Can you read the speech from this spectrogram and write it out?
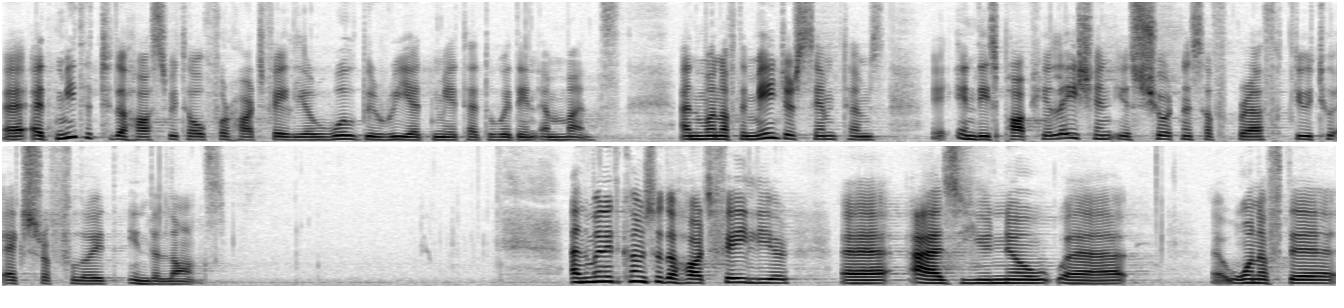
uh, admitted to the hospital for heart failure will be readmitted within a month. And one of the major symptoms in this population is shortness of breath due to extra fluid in the lungs. And when it comes to the heart failure, uh, as you know, uh, uh, one of the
